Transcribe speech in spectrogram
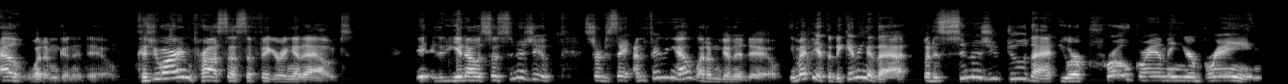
out what I'm going to do because you are in process of figuring it out. You know, so as soon as you start to say, I'm figuring out what I'm going to do, you might be at the beginning of that, but as soon as you do that, you are programming your brain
